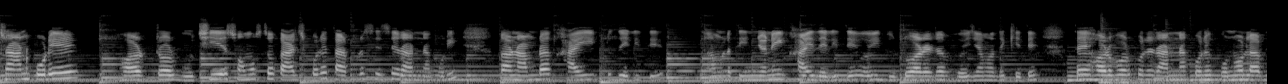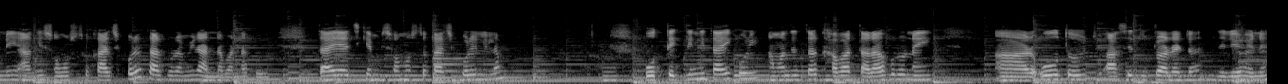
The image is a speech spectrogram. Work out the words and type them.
স্নান করে ঘর টর গুছিয়ে সমস্ত কাজ করে তারপরে শেষে রান্না করি। কারণ আমরা খাই একটু দেরিতে, আমরা তিনজনেই খাই দেরিতে, ওই দুটো আড়াইটা হয়ে যায় আমাদের খেতে। তাই হড়বড় করে রান্না করে কোনো লাভ নেই, আগে সমস্ত কাজ করে তারপর আমি রান্না বান্না করি। তাই আজকে আমি সমস্ত কাজ করে নিলাম। প্রত্যেক দিনই তাই করি, আমাদের তো আর খাবার তাড়াহুড়ো নেই। আর ও তো আসে দুটো আড়াইটা, দেরি হয় না।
